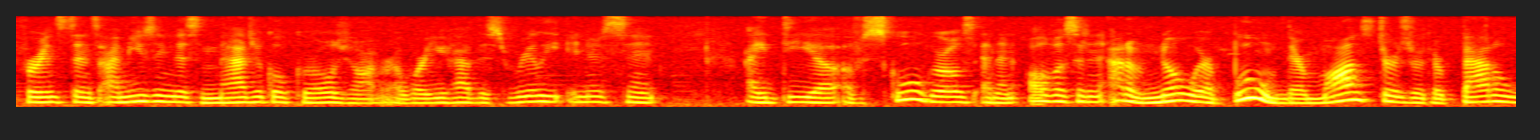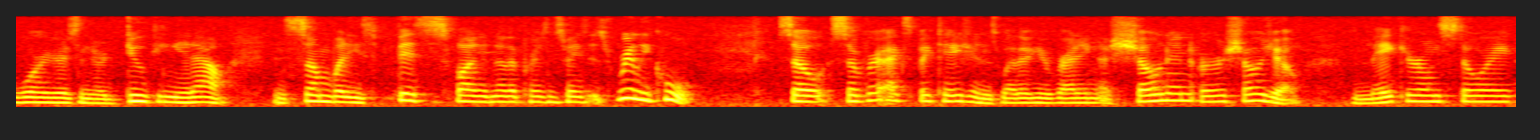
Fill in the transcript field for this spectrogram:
For instance, I'm using this magical girl genre where you have this really innocent idea of schoolgirls, and then all of a sudden, out of nowhere, boom, they're monsters or they're battle warriors and they're duking it out, and somebody's fist is flying another person's face. It's really cool. So, subvert expectations, whether you're writing a shonen or a shojo make your own story,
